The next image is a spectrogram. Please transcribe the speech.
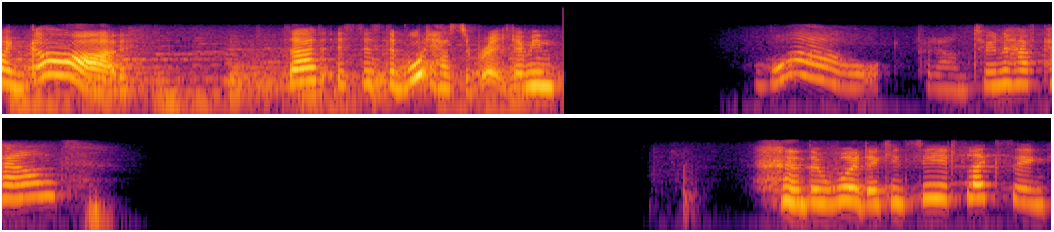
My god! That is just, the wood has to break. I mean, wow! Put on two and a half pounds. the wood, I can see it flexing.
